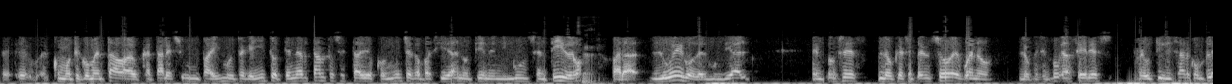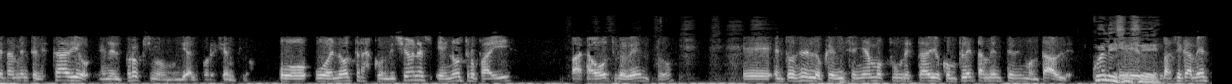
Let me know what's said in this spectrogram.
eh, eh, como te comentaba, Qatar es un país muy pequeñito, tener tantos estadios con mucha capacidad no tiene ningún sentido para luego del Mundial. Entonces, lo que se pensó es, bueno, lo que se puede hacer es reutilizar completamente el estadio en el próximo Mundial, por ejemplo, o, en otras condiciones, en otro país, para otro evento. Eh, entonces, lo que diseñamos fue un estadio completamente desmontable. ¿Cuál es ese? Básicamente,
